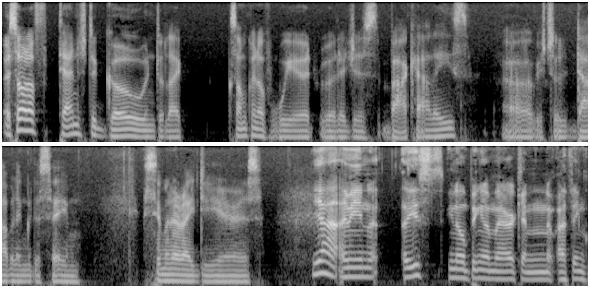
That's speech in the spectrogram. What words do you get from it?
it sort of tends to go into like some kind of weird religious back alleys. Uh, we're still dabbling with the same similar ideas. Yeah, I mean, at least you know, being an American, I think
